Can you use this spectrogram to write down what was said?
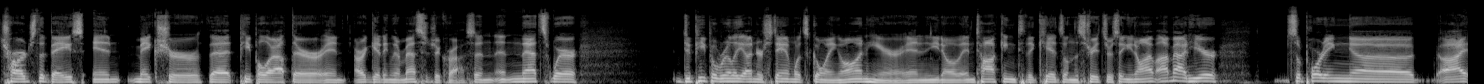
charge the base and make sure that people are out there and are getting their message across. And and that's where do people really understand what's going on here? And you know, in talking to the kids on the streets, they're saying, you know, I'm, I'm out here supporting, uh, I,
